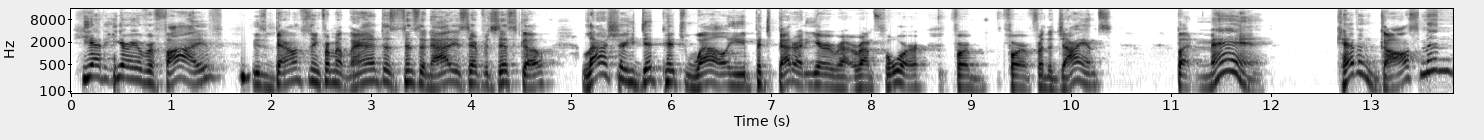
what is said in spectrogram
he had an ERA over five. He was bouncing from Atlanta to Cincinnati to San Francisco. Last year, he did pitch well. He pitched better at ERA ar- around four for for for the Giants. But man, Kevin Gausman,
